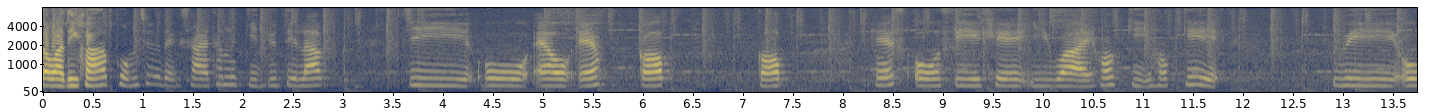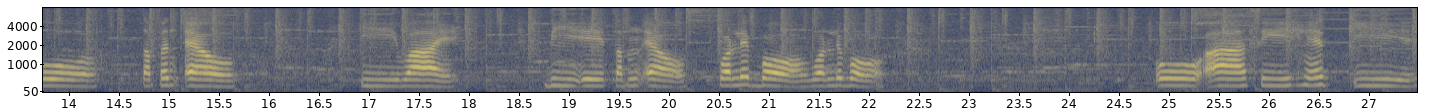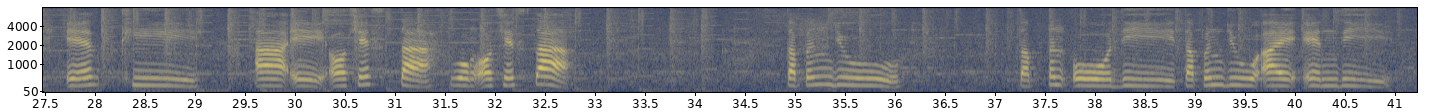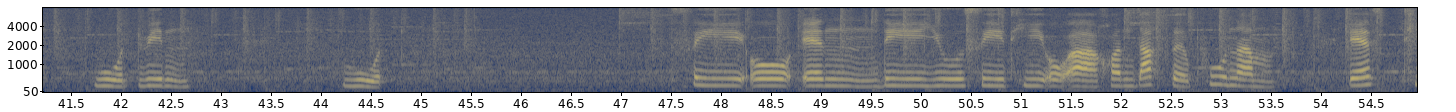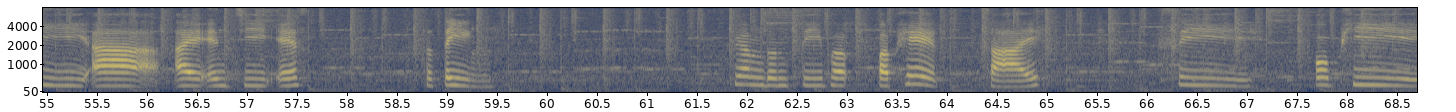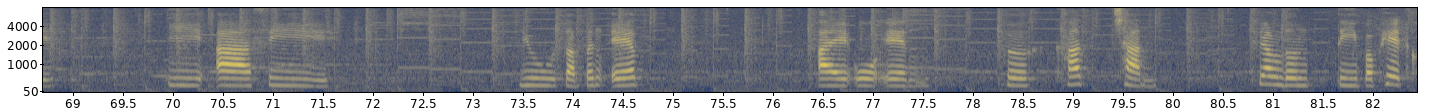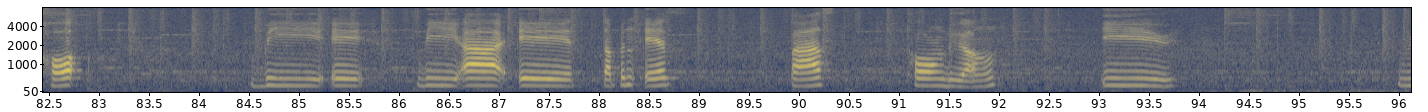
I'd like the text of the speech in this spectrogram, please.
สวัสดีครับ ผมชื่อเด็กชายธนกิจยุติลักษ์ G O L F กอล์ฟกอล์ฟ H O C K E Y ฮอกกี้ฮอกกี้ V O W L E Y B A W L วอลเลย์บอลวอลเลย์บอล O R C H E S T R A ออเคสตราวงออเคสตรา W W O D W I N D วูดวินวูด C O N D U C T O R คอนดักเตอร์ผู้นำ S T R I N G S สตริง เครื่องดนตรีประประเภทสาย C O P E R C U W F I O N เพอร์คัชชัน เครื่องดนตรีประเภทเคาะ B A B R A W S บเบิลเอสปาสทองเหลือง E V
